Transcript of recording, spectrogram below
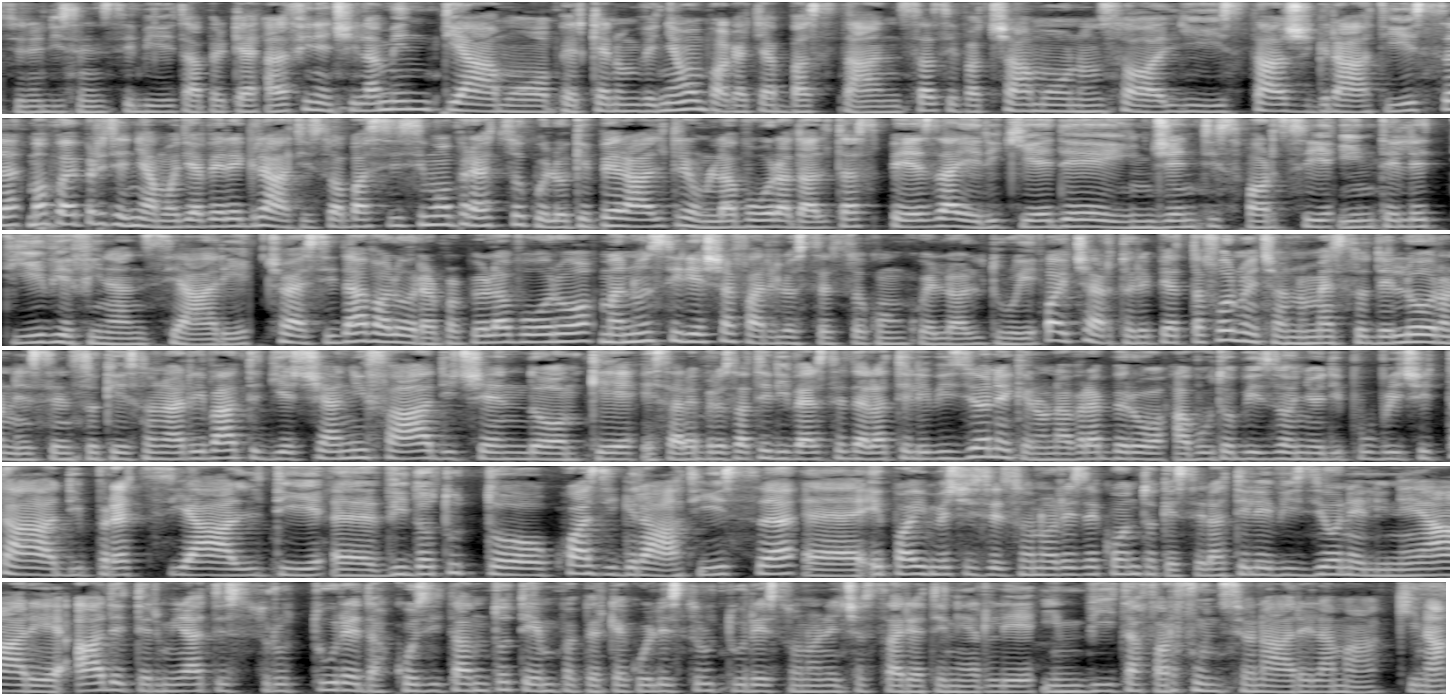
di sensibilità perché alla fine ci lamentiamo perché non veniamo pagati abbastanza se facciamo, non so, gli stage gratis, ma poi pretendiamo di avere gratis o a bassissimo prezzo quello che per altri è un lavoro ad alta spesa e richiede ingenti sforzi intellettivi e finanziari. Cioè si dà valore al proprio lavoro, ma non si riesce a fare lo stesso con quello altrui. Poi certo le piattaforme ci hanno messo del loro, nel senso che sono arrivate dieci anni fa dicendo che sarebbero state diverse dalla televisione, che non avrebbero avuto bisogno di pubblicità, di prezzi alti, eh, vi do tutto quasi gratis eh, e poi invece si sono rese conto che se la televisione lineare ha determinate strutture da così tanto tempo è perché quelle strutture sono necessarie a tenerle in vita, far funzionare la macchina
